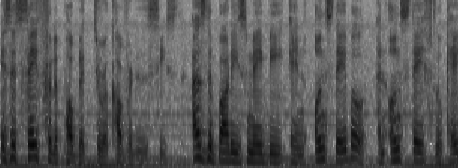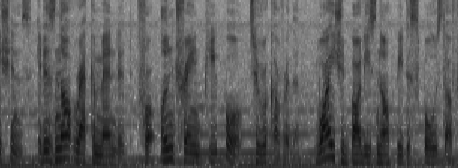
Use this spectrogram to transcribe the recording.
Is it safe for the public to recover the deceased? As the bodies may be in unstable and unsafe locations, it is not recommended for untrained people to recover them. Why should bodies not be disposed of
